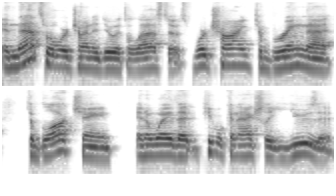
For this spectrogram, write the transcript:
And that's what we're trying to do with Elastos. We're trying to bring that to blockchain in a way that people can actually use it.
